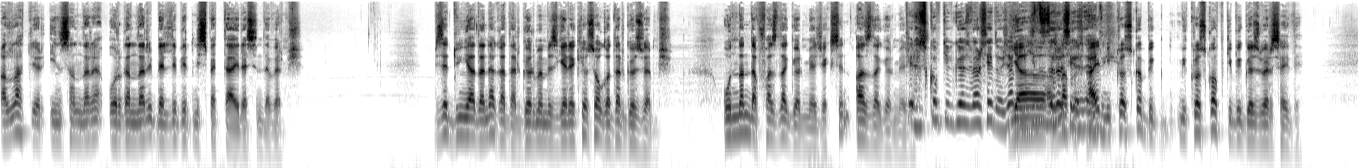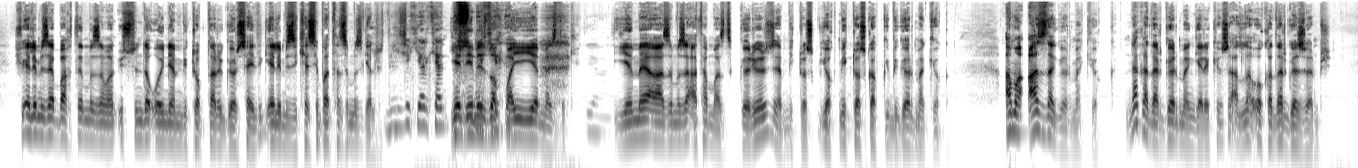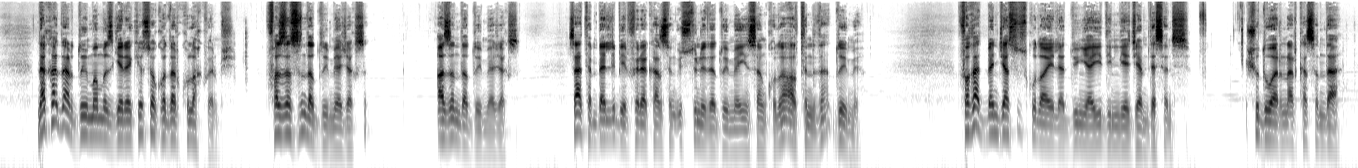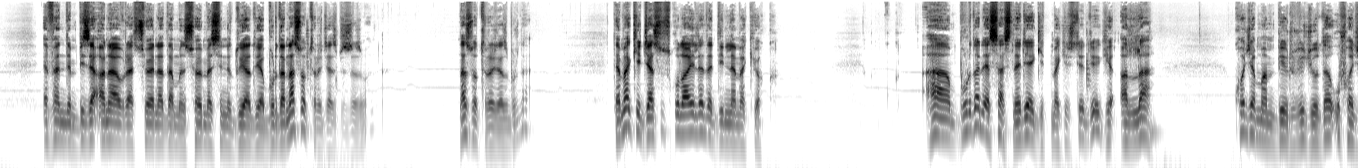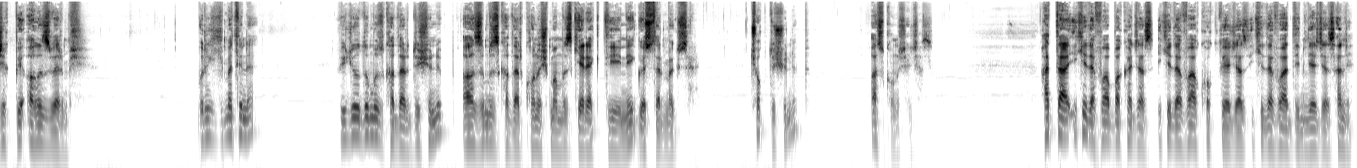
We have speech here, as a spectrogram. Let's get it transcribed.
Allah diyor insanlara organları belli bir nispet dairesinde vermiş. Bize dünyada ne kadar görmemiz gerekiyorsa o kadar göz vermiş. Ondan da fazla görmeyeceksin, az da görmeyeceksin. Teleskop gibi göz verseydi hocam Ya korusun. seyrederdik. Hayır mikroskop mikroskop gibi göz verseydi. Şu elimize baktığımız zaman üstünde oynayan mikropları görseydik elimizi kesip atasımız gelirdi. Yiyecek yerken Yediğimiz üstündeki- lokmayı yiyemezdik. Yiyemez. Yemeği ağzımıza atamazdık. Görüyoruz ya mikroskop yok mikroskop gibi görmek yok. Ama az da görmek yok. Ne kadar görmen gerekiyorsa Allah o kadar göz vermiş. Ne kadar duymamız gerekiyorsa o kadar kulak vermiş. Fazlasını da duymayacaksın. Azını da duymayacaksın. Zaten belli bir frekansın üstünü de duymuyor insan kulağı, altını da duymuyor. Fakat ben casus kulağıyla dünyayı dinleyeceğim deseniz, şu duvarın arkasında efendim bize ana avrat söven adamın sövmesini duya duya burada nasıl oturacağız biz o zaman? Nasıl oturacağız burada? Demek ki casus kulağıyla da dinlemek yok. Ha buradan esas nereye gitmek istiyor? Diyor ki Allah kocaman bir vücuda ufacık bir ağız vermiş. Bunun hikmeti ne? Vücudumuz kadar düşünüp ağzımız kadar konuşmamız gerektiğini göstermek üzere. Çok düşünüp az konuşacağız. Hatta iki defa bakacağız, iki defa koklayacağız, iki defa dinleyeceğiz. Hani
